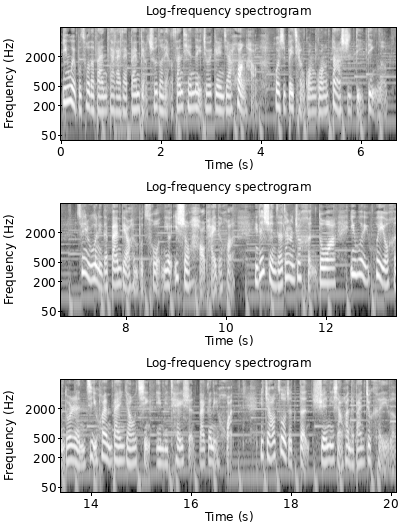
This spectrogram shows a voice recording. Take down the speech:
因为不错的班，大概在班表出的两三天内就会跟人家换好，或是被抢光光，大势底定了。所以，如果你的班表很不错，你有一手好牌的话，你的选择当然就很多啊。因为会有很多人寄换班邀请 （invitation） 来跟你换，你只要坐着等，选你想换的班就可以了。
